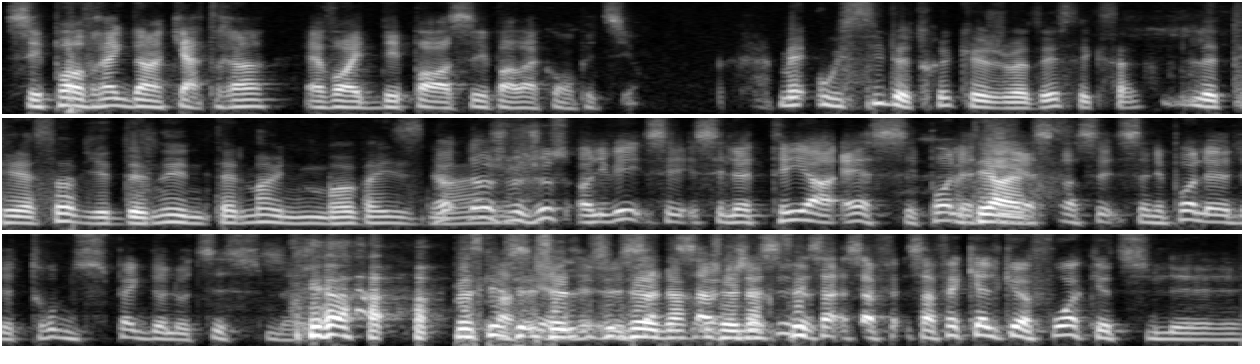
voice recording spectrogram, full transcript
c'est pas vrai que dans 4 ans, elle va être dépassée par la compétition. Mais aussi, le truc que je veux dire, c'est que ça, le TSA vient donner une, tellement une mauvaise image. Non, je veux juste, Olivier, c'est le TAS, c'est pas le, TSA. Ce n'est pas le, trouble du spectre de l'autisme. Parce que, ça, fait, quelques fois que tu le.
